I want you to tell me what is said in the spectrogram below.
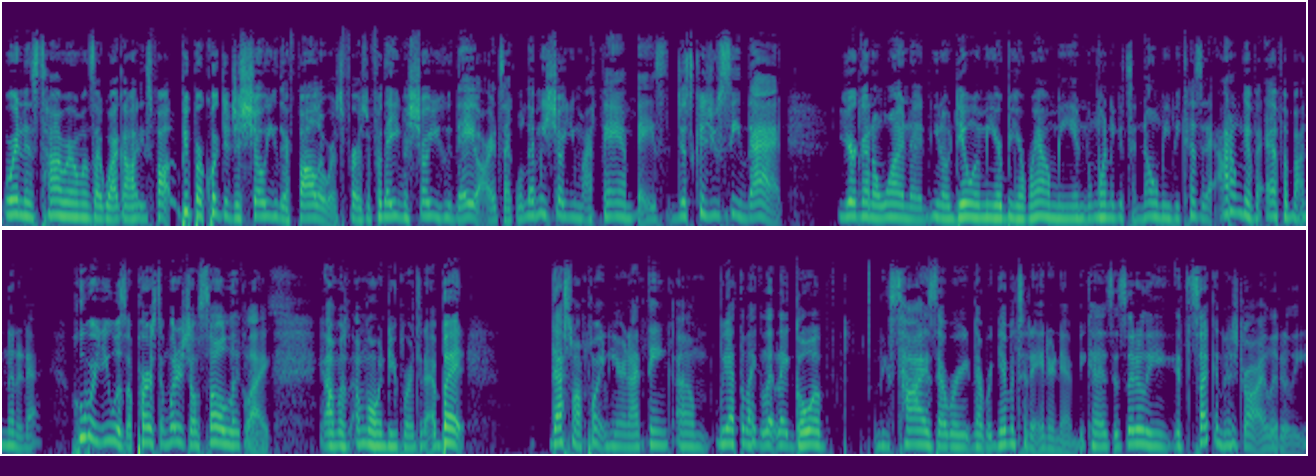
we're in this time where everyone's like, well, I got all these followers. People are quick to just show you their followers first before they even show you who they are. It's like, well, let me show you my fan base. Just because you see that, you're gonna want to, you know, deal with me or be around me and want to get to know me because of that. I don't give a f about none of that. Who are you as a person? What does your soul look like? I'm I'm going deeper into that, but that's my point here, and I think um we have to like let let go of these ties that were that were given to the internet because it's literally it's sucking us dry, literally.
